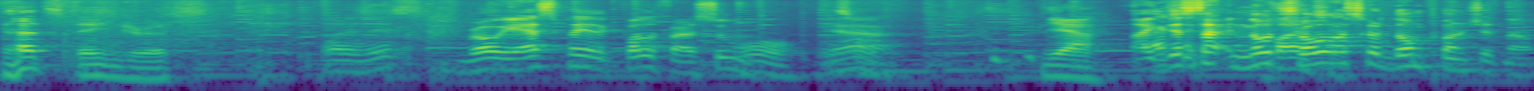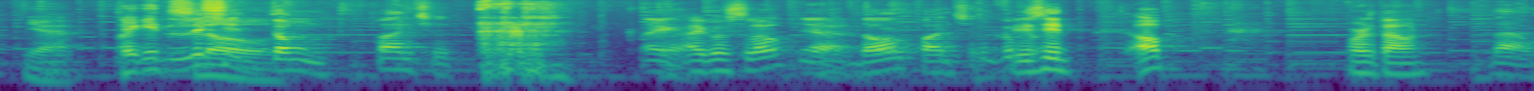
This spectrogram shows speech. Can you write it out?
That's dangerous. What is this? Bro, he has to play the qualifier soon. Oh. Yeah. Yeah, Like this time, no punch troll it. Oscar, don't punch it now. yeah. Take it Literally slow. don't. Punch it. Like, I go slow? yeah, Don't punch it. Is it up or down? Down.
